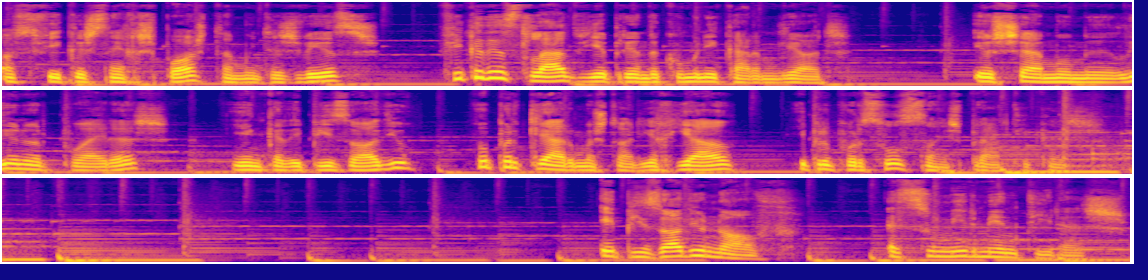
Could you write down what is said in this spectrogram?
ou se ficas sem resposta, muitas vezes, fica desse lado e aprenda a comunicar melhor. Eu chamo-me Leonor Poeiras e em cada episódio vou partilhar uma história real e propor soluções práticas. Episódio 9 Assumir mentiras.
